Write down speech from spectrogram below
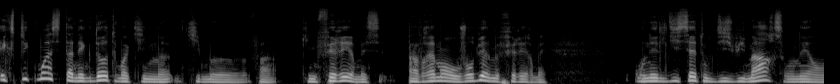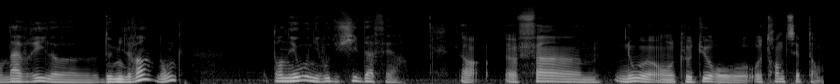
Explique-moi cette anecdote, moi, qui me, qui me, enfin, qui me fait rire, mais pas vraiment aujourd'hui, elle me fait rire, mais on est le 17 ou le 18 mars, on est en avril euh, 2020, donc. T'en es où au niveau du chiffre d'affaires? Alors, euh, fin, nous, on clôture au, au 30 septembre.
